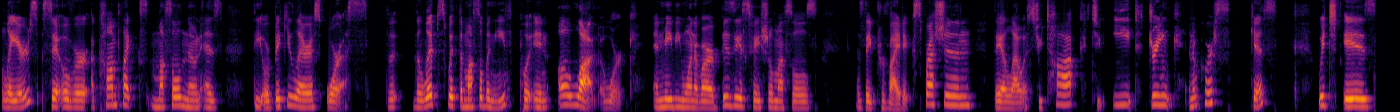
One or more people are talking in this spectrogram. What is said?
layers, sit over a complex muscle known as the orbicularis oris. The, the lips with the muscle beneath put in a lot of work and maybe one of our busiest facial muscles as they provide expression, they allow us to talk, to eat, drink, and of course, kiss, which is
